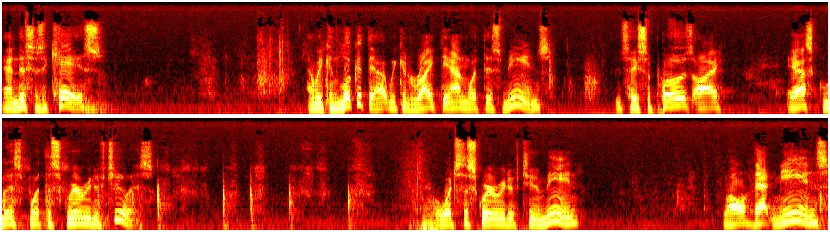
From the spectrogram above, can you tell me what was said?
and this is a case. And we can look at that, we can write down what this means, and say, suppose I ask Lisp what the square root of 2 is. Well, what's the square root of 2 mean? Well, that means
